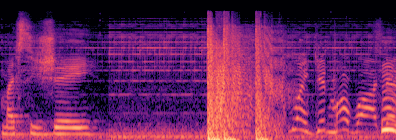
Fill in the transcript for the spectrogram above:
Mas CJ... Hum.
